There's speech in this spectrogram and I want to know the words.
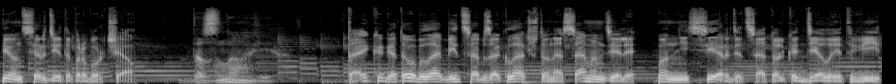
и он сердито пробурчал. Да знаю Тайка готова была биться об заклад, что на самом деле он не сердится, а только делает вид.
